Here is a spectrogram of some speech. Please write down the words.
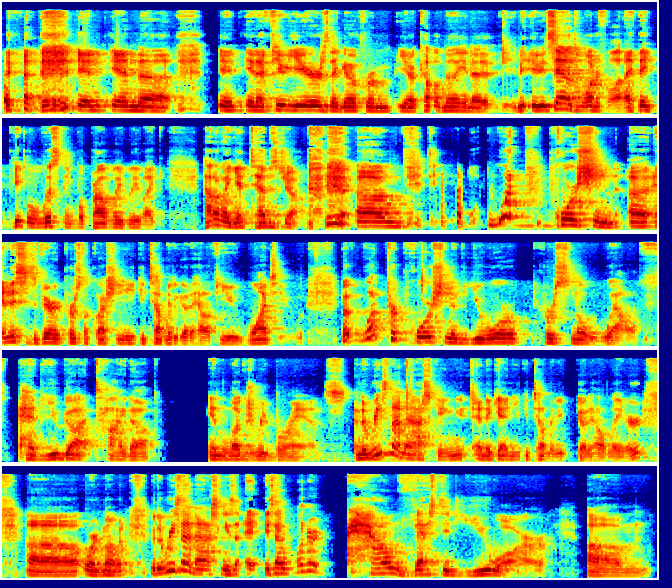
in in, uh, in in a few years they go from you know a couple million to. It, it, sounds wonderful, and I think people listening will probably be like, "How do I get Tev's job?" um, what proportion? Uh, and this is a very personal question. You can tell me to go to hell if you want to, but what proportion of your personal wealth have you got tied up in luxury brands. And the reason I'm asking, and again, you can tell me to go to hell later uh, or in a moment, but the reason I'm asking is, is I wondered how vested you are um,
